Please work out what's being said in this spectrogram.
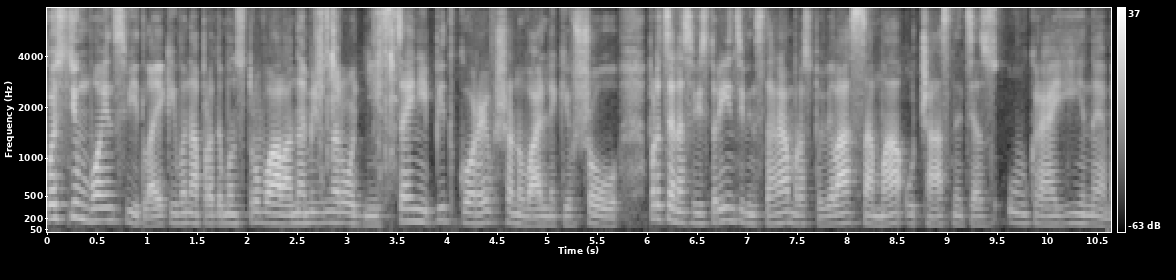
Костюм воїн світла, який вона продемонструвала на міжнародній сцені, підкорив шанувальників шоу. Про це на своїй сторінці в інстаграм розповіла сама учасниця з України.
